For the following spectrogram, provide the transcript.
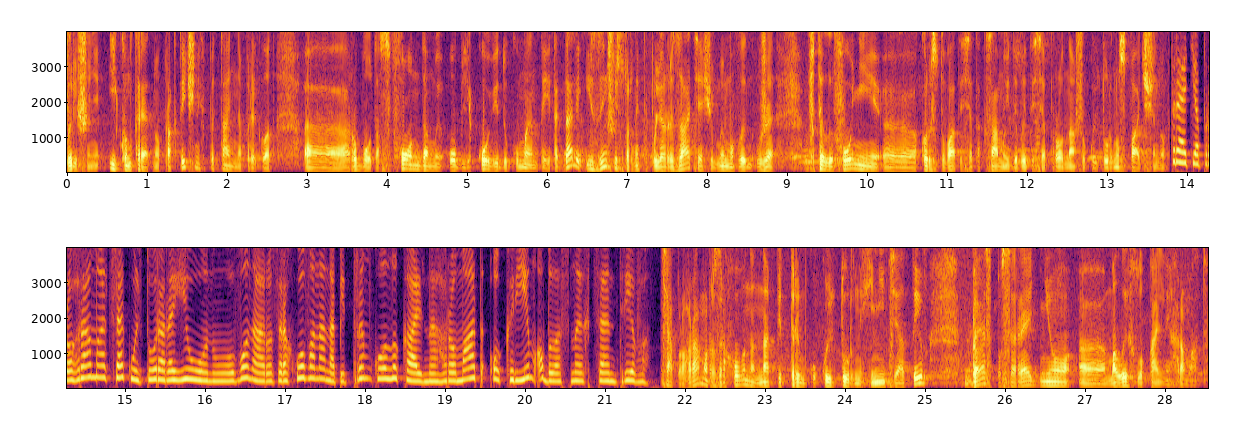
вирішення і конкретно практичних питань, наприклад, е, робота з фондами, облікові документи і так далі. І з іншої сторони, популяризація, щоб ми могли вже в телефоні користуватися так само і дивитися про нашу культурну спадщину. Третя програма це культура регіону. Вона розрахована на підтримку локальних громад, окрім обласних центрів. Ця програма розрахована на підтримку культурних ініціатив безпосередньо е, малих локальних громад.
